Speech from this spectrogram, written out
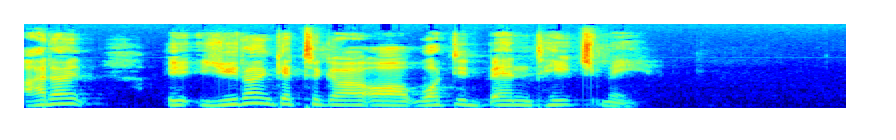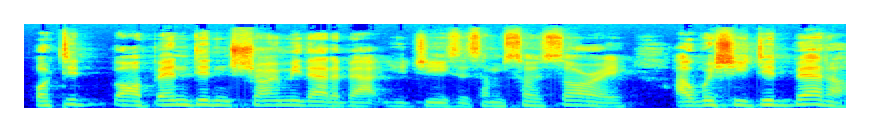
I don't, you don't get to go, oh, what did Ben teach me? What did, oh, Ben didn't show me that about you, Jesus. I'm so sorry. I wish he did better.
